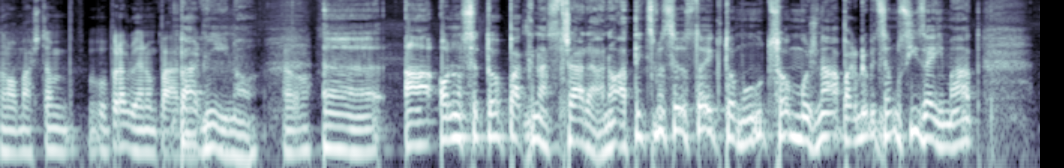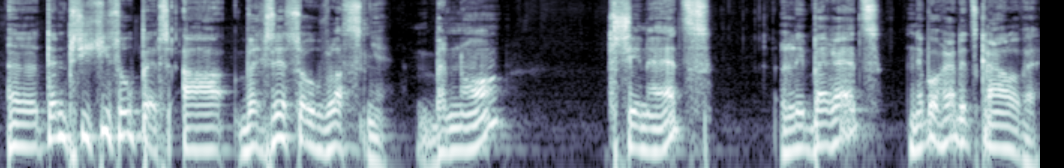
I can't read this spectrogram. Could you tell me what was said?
No, máš tam opravdu jenom pár, pár dní. no. Uh, a ono se to pak nastřádá. No a teď jsme se dostali k tomu, co možná Pardubice musí zajímat, uh, ten příští soupeř. A ve hře jsou vlastně Brno, Třinec, Liberec nebo Hradec Králové.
